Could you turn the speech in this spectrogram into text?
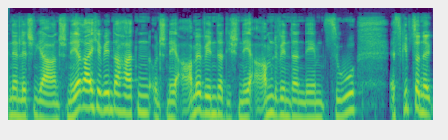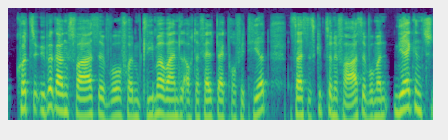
in den letzten Jahren schneereiche Winter hatten und schneearme Winter. Die schneearmen Winter nehmen zu. Es gibt so eine kurze Übergangsphase, wo vom Klimawandel auch der Feldberg profitiert. Das heißt, es gibt so eine Phase, wo man nirgends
